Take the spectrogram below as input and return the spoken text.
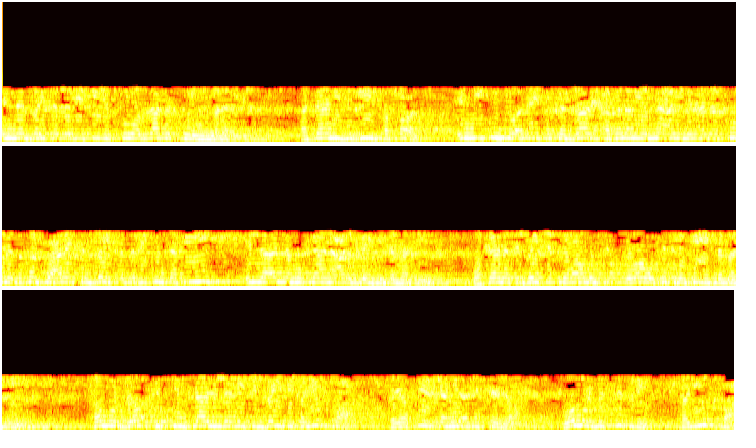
إن البيت الذي فيه الصور لا تدخله الملائكة. أتاني جبريل فقال إني كنت أتيتك البارحة فلم يمنعني من أن أكون دخلت عليك البيت الذي كنت فيه إلا أنه كان على البيت تماثيل وكان في البيت قرام قرام ستر فيه تماثيل. فمر برأس التمثال الذي في البيت فليقطع فيصير كهيئة الشجرة. ومر بالستر فليقطع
